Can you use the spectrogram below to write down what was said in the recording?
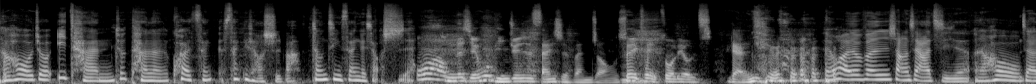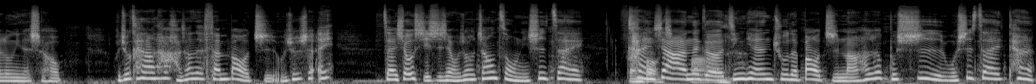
然后就一谈就谈了快三三个小时吧，将近三个小时。哇，我们的节目平均是三十分钟，所以可以做六集，感觉。然后就分上下集，然后在录音的时候，我就看到他好像在翻报纸，我就说，哎，在休息时间，我说张总，你是在看一下那个今天出的报纸吗？他说不是，我是在看。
